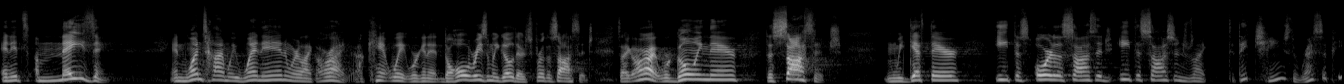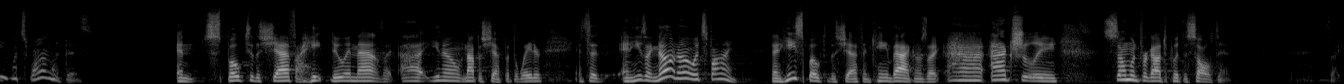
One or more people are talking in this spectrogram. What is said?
and it's amazing. And one time we went in and we are like, all right, I can't wait. We're gonna, the whole reason we go there is for the sausage. It's like, all right, we're going there, the sausage. And we get there, eat this, order the sausage, eat the sausage. We're like, did they change the recipe? What's wrong with this? and spoke to the chef. I hate doing that. I was like, uh, you know, not the chef, but the waiter, and said, and he's like, no, no, it's fine. Then he spoke to the chef and came back and was like, ah, actually, someone forgot to put the salt in. It's like,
